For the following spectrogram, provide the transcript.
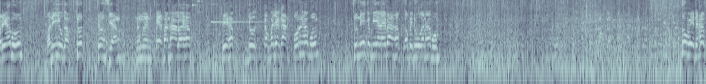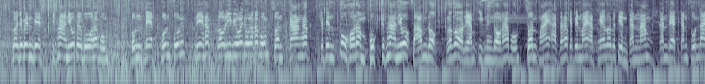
วัสดีครับผม วันนี้อยู่กับชุดเครื่องเสียง 18,500 ครับ นี่ครับ อยู่กับบรรยากาศฝนครับผม ชุดนี้จะมีอะไรบ้างครับ เราไปดูกันครับผมตู้เบสนะครับ เราจะเป็นเบส15 นิ้วเทอร์โบครับผม ทนแดด ทนฝน นี่ครับ เรารีวิวให้ดูแล้วครับผม ส่วนกลางครับ จะเป็นตู้คอลัมน์6.5 นิ้ว 3 ดอก แล้วก็แหลมอีก 1 ดอกนะครับผม ส่วนไม้อัดนะครับ จะเป็นไม้อัดแท้ร้อยเปอร์เซ็นต์กันน้ำกันแดด กันฝนได้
